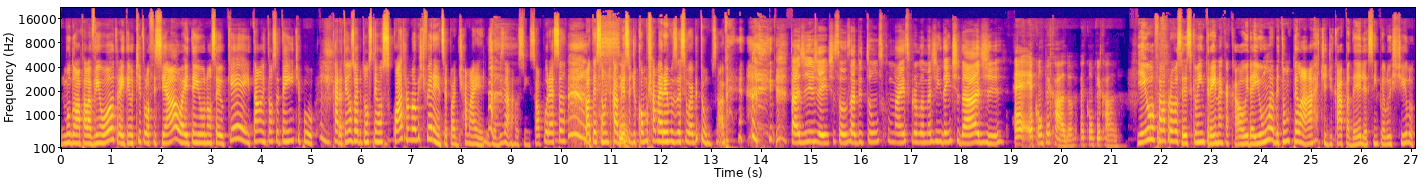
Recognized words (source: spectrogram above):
muda uma palavrinha ou outra, aí tem o título oficial, aí tem o não sei o que e tal. Então você tem, tipo. Cara, tem os webtoons que tem uns quatro nomes diferentes, você pode chamar eles. É bizarro, assim. Só por essa bateção de cabeça Sim. de como chamaremos esse webtoon, sabe? Tadinho, gente. São os webtoons com mais problemas de identidade. É, é complicado, é complicado. E aí eu vou falar pra vocês que eu entrei na Cacau e daí um webtoon pela arte de capa dele, assim, pelo estilo,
